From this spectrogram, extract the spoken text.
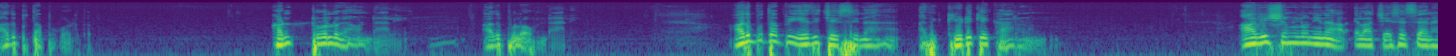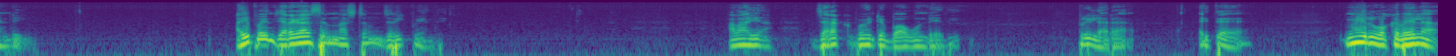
అదుపు తప్పకూడదు. కంట్రోల్గా ఉండాలి అదుపులో ఉండాలి. అదుపు తప్పి ఏది చేసినా అది కీడుకే కారణం. ఆ విషయంలో నేను ఇలా చేసేసానండి. అయిపోయింది. జరగాల్సిన నష్టం జరిగిపోయింది. అలా జరగకపోయింటే బాగుండేది. ప్రియులారా అయితే మీరు ఒకవేళ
